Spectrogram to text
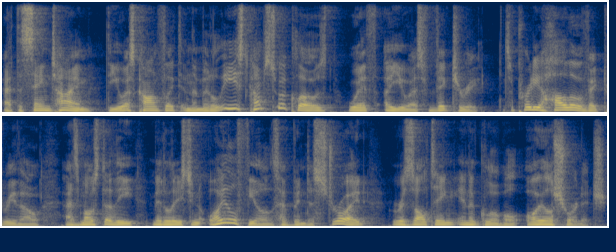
At the same time, the US conflict in the Middle East comes to a close with a US victory. It's a pretty hollow victory, though, as most of the Middle Eastern oil fields have been destroyed, resulting in a global oil shortage.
